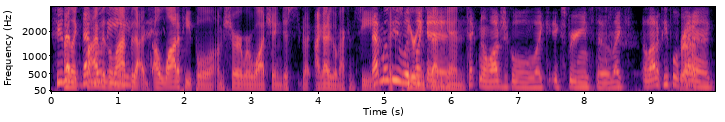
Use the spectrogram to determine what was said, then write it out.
See that like that five is a lot, but a lot of people, I'm sure, were watching. Just like I got to go back and see that movie was like experience a again. technological like experience though. Like a lot of people kind of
